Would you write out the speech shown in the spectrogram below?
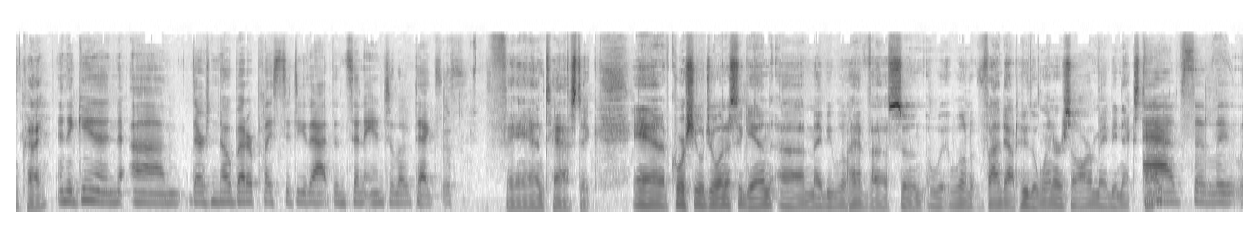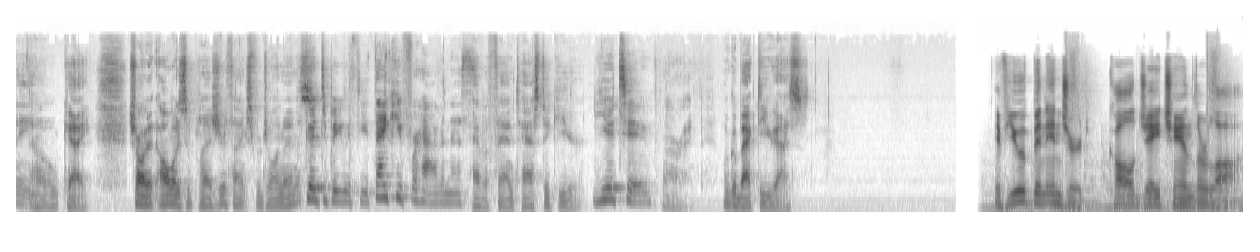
Okay. And again, um, there's no better place to do that than San Angelo, Texas. Fantastic. And of course, you'll join us again. Uh, maybe we'll have uh, some, we'll find out who the winners are maybe next time. Absolutely. Okay. Charlotte, always a pleasure. Thanks for joining us. Good to be with you. Thank you for having us. Have a fantastic year. You too. All right. We'll go back to you guys. If you have been injured, call Jay Chandler Law.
